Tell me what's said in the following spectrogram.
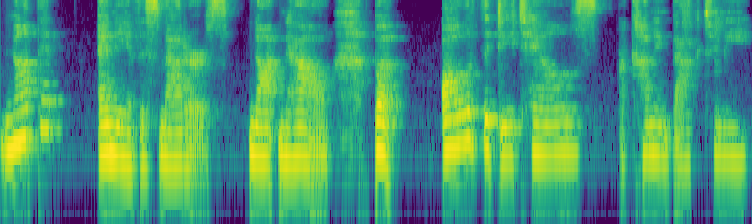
Not that any of this matters, not now, but all of the details are coming back to me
